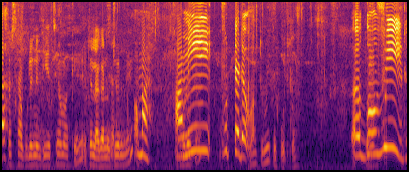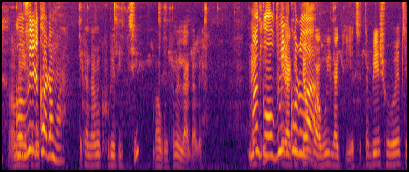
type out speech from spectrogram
একটা সাবুন এনে দিয়েছে আমাকে এটা লাগানোর জন্য। মা আমি ফুটতে দেবো। তুমি তো ও, গভীর গভীর করো মা এখানে আমি খুঁড়ে দিচ্ছি বাবু এখানে লাগাবে। মা গভীর করবা বাবুই লাগিয়েছে তা বেশ হয়েছে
